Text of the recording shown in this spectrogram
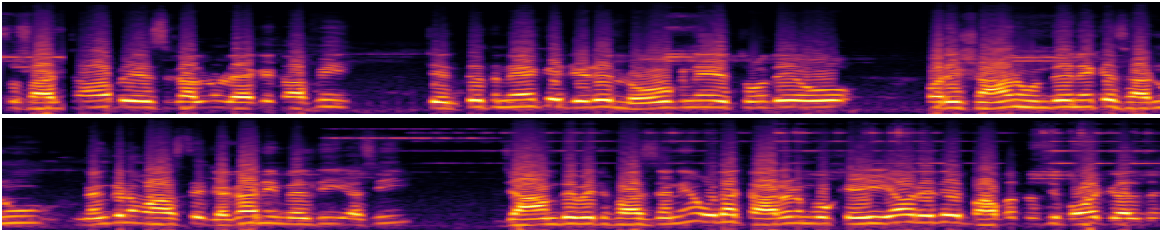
ਸੋ ਸਾਡੇ ਸਾਹਿਬ ਇਸ ਗੱਲ ਨੂੰ ਲੈ ਕੇ ਕਾਫੀ ਚਿੰਤਿਤ ਨੇ ਕਿ ਜਿਹੜੇ ਲੋਕ ਨੇ ਇੱਥੋਂ ਦੇ ਉਹ ਪਰੇਸ਼ਾਨ ਹੁੰਦੇ ਨੇ ਕਿ ਸਾਨੂੰ ਲੰਘਣ ਵਾਸਤੇ ਜਗ੍ਹਾ ਨਹੀਂ ਮਿਲਦੀ। ਅਸੀਂ ਜਾਮ ਦੇ ਵਿੱਚ ਫਸ ਜਾਂਦੇ ਹਾਂ। ਉਹਦਾ ਕਾਰਨ ਮੁੱਖ ਇਹੀ ਆ ਔਰ ਇਹਦੇ ਬਾਬਤ ਅਸੀਂ ਬਹੁਤ ਜਲਦ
